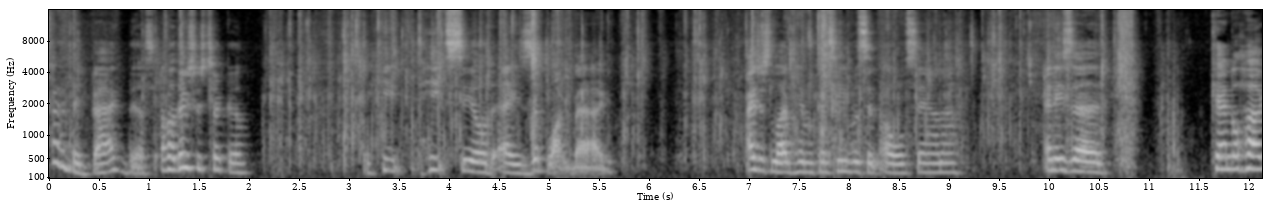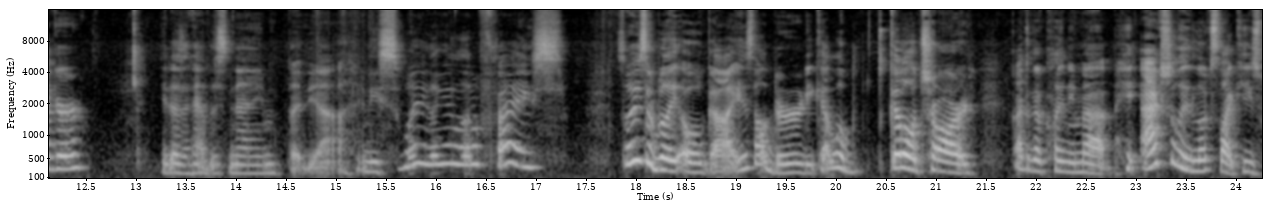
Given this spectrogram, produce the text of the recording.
how did they bag this? Oh, they just took a, a heat, heat sealed a Ziploc bag. I just love him because he was an old Santa. And he's a candle hugger. He doesn't have his name, but yeah. And he's sweet. Look at a little face. So he's a really old guy. He's all dirty. Got a little, got a little charred. Got to go clean him up. He actually looks like he's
